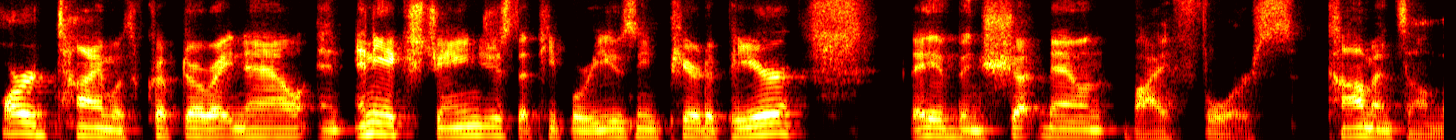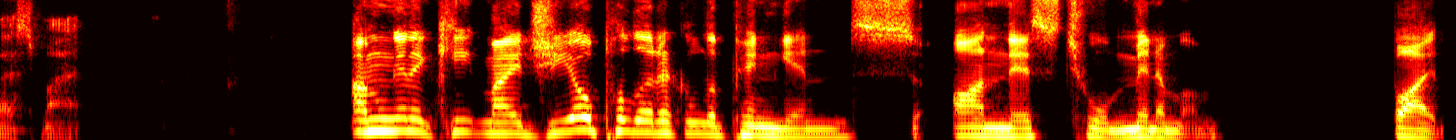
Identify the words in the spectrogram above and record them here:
hard time with crypto right now. And any exchanges that people are using peer to peer, they have been shut down by force. Comments on this, Matt? I'm going to keep my geopolitical opinions on this to a minimum. But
